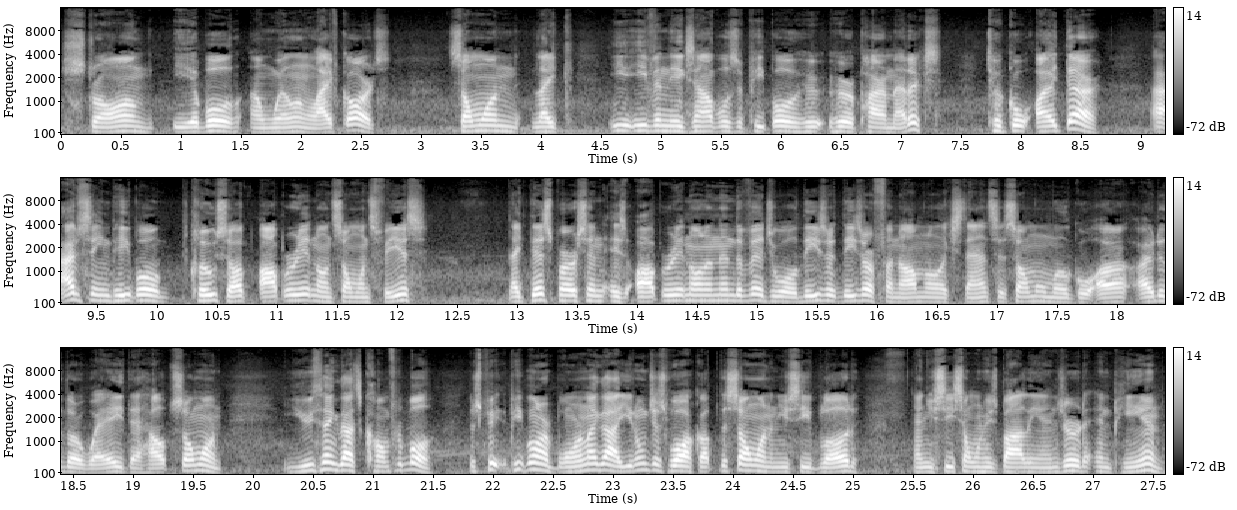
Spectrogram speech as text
strong, able, and willing lifeguards. Someone like even the examples of people who, who are paramedics to go out there. I've seen people close up operating on someone's face. Like this person is operating on an individual. These are these are phenomenal extents that someone will go out, out of their way to help someone. You think that's comfortable? There's pe- people aren't born like that. You don't just walk up to someone and you see blood, and you see someone who's badly injured in pain.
